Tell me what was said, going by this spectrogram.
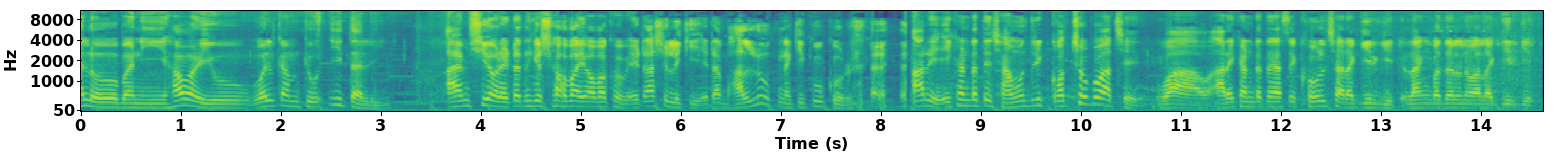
Hello Bani how are you welcome to Italy I am sure এটা দেখে সবাই অবাক হবে। এটা আসলে কি? এটা ভাল্লুক নাকি কুকুর? আরে এখানটাতে সামুদ্রিক কচ্ছপও আছে। ওয়াও আর এখানটাতে আছে খোল ছাড়া গিরগিট রাং বাদালনওয়ালা গিরগিট।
